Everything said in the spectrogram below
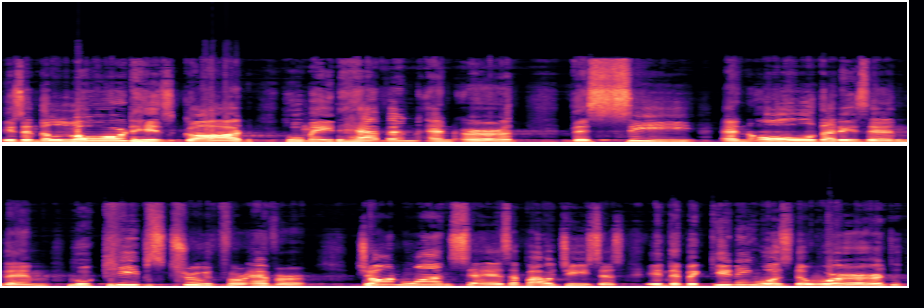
is in the Lord his God, who made heaven and earth, the sea and all that is in them, who keeps truth forever. John 1 says about Jesus, in the beginning was the Word.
